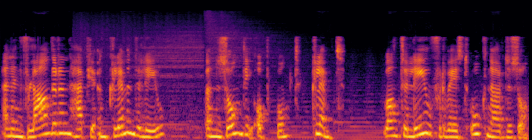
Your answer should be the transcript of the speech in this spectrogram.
En in Vlaanderen heb je een klimmende leeuw, een zon die opkomt, klimt, want de leeuw verwijst ook naar de zon.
